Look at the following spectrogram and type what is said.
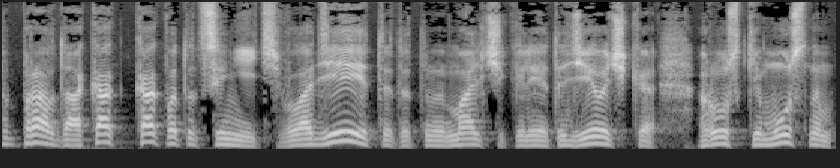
э, правда, а как, как вот оценить, владеет этот мальчик или эта девочка русским устным,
